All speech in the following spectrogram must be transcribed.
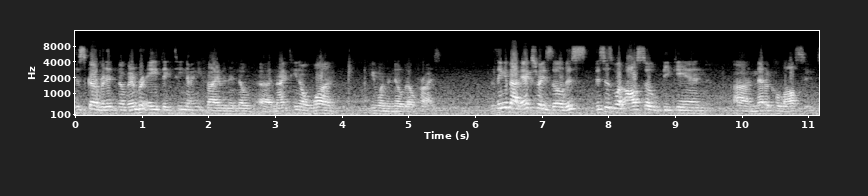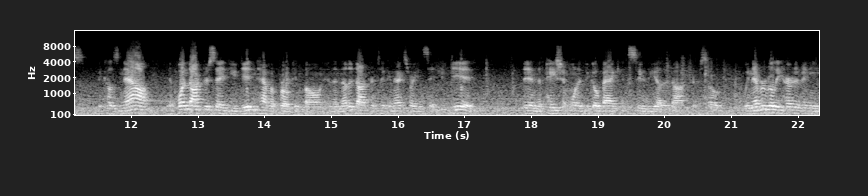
discovered it, November 8, 1895, and then no, uh, 1901, he won the Nobel Prize. The thing about x-rays though, this, this is what also began uh, medical lawsuits. Because now if one doctor said you didn't have a broken bone and another doctor took an x-ray and said you did, then the patient wanted to go back and sue the other doctor. So we never really heard of any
